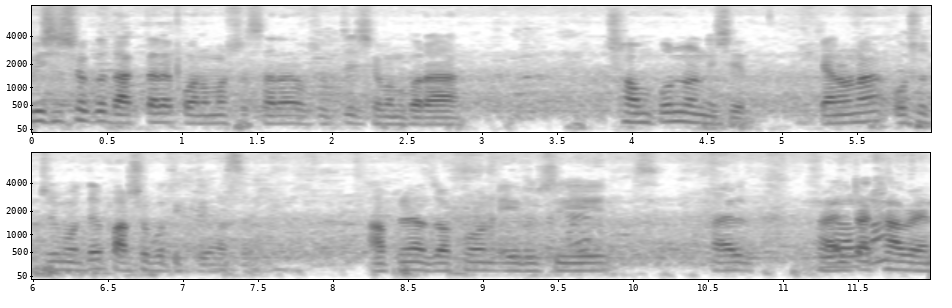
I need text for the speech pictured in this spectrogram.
বিশেষজ্ঞ ডাক্তারের পরামর্শ ছাড়া ওষুধটি সেবন করা সম্পূর্ণ নিষেধ। কেননা ওষুধটির মধ্যে পার্শ্ব প্রতিক্রিয়া আছে। আপনারা যখন এই রুচি ফাইল ফাইলটা খাবেন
